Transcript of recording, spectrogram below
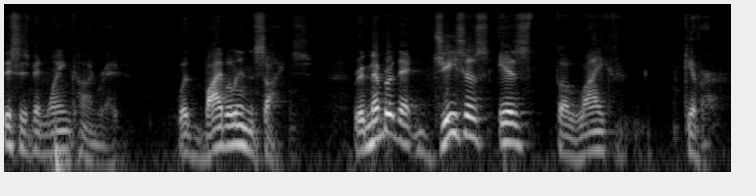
This has been Wayne Conrad with Bible Insights. Remember that Jesus is the life giver.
